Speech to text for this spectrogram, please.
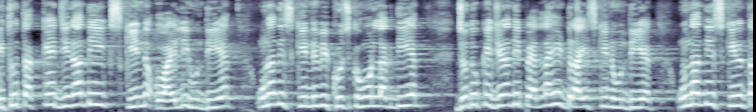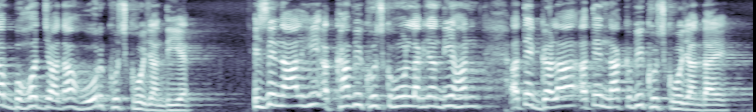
ਇਥੋਂ ਤੱਕ ਕਿ ਜਿਨ੍ਹਾਂ ਦੀ ਸਕਿਨ ਆਇਲੀ ਹੁੰਦੀ ਹੈ, ਉਹਨਾਂ ਦੀ ਸਕਿਨ ਵੀ ਖੁਸ਼ਕ ਹੋਣ ਲੱਗਦੀ ਹੈ। ਜਦੋਂ ਕਿ ਜਿਨ੍ਹਾਂ ਦੀ ਪਹਿਲਾਂ ਹੀ ਡਰਾਈ ਸਕਿਨ ਹੁੰਦੀ ਹੈ, ਉਹਨਾਂ ਦੀ ਸਕਿਨ ਤਾਂ ਬਹੁਤ ਜ਼ਿਆਦਾ ਹੋਰ ਖੁਸ਼ਕ ਹੋ ਜਾਂਦੀ ਹੈ। ਇਸ ਦੇ ਨਾਲ ਹੀ ਅੱਖਾਂ ਵੀ ਖੁਸ਼ਕ ਹੋਣ ਲੱਗ ਜਾਂਦੀਆਂ ਹਨ ਅਤੇ ਗਲਾ ਅਤੇ ਨੱਕ ਵੀ ਖੁਸ਼ਕ ਹੋ ਜਾਂਦਾ ਹੈ।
